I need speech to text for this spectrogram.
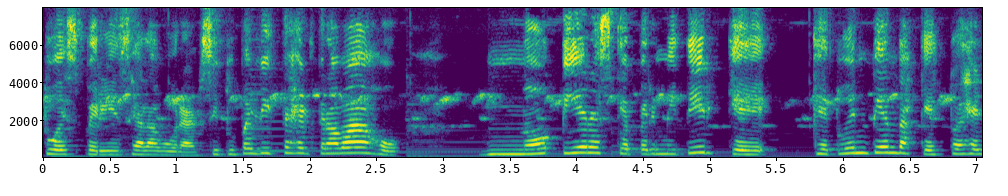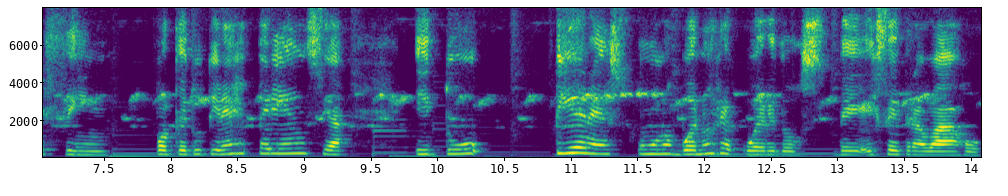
tu experiencia laboral. Si tú perdiste el trabajo, no tienes que permitir que, que tú entiendas que esto es el fin, porque tú tienes experiencia y tú tienes unos buenos recuerdos de ese trabajo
